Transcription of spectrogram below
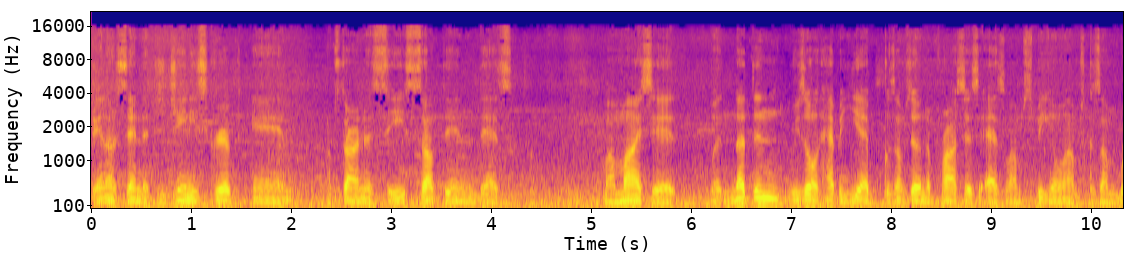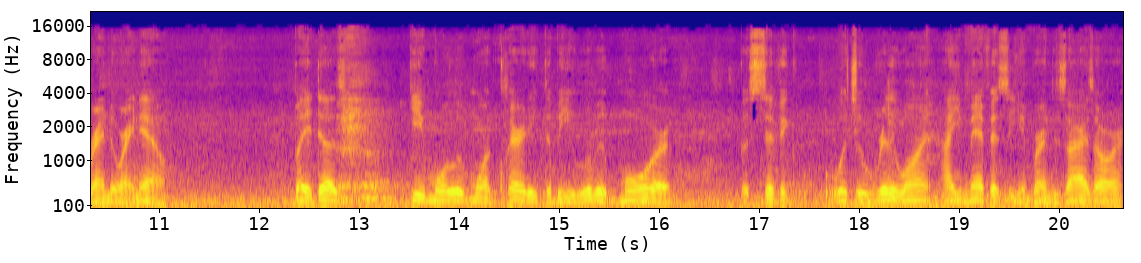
and understand the Genie script. And I'm starting to see something that's my mindset, but nothing result happened yet because I'm still in the process as I'm speaking because I'm brand new right now. But it does give more a little more clarity to be a little bit more specific what you really want, how you manifest your burning desires are,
